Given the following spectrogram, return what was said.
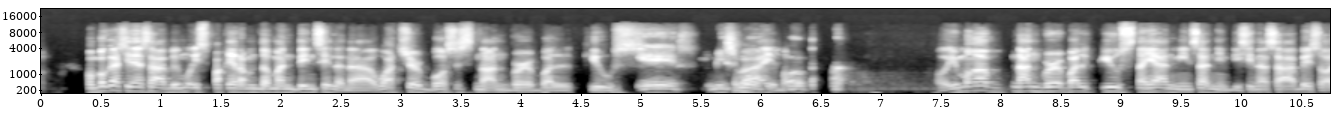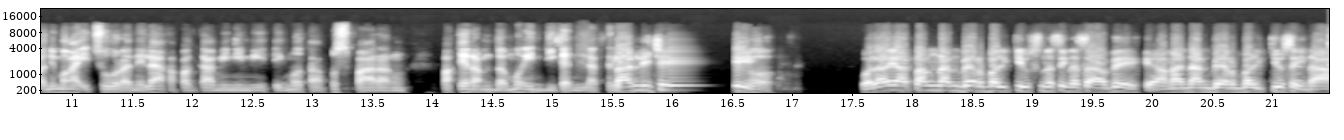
mm. kumbaga sinasabi mo is pakiramdaman din sila na what's your boss's non-verbal cues. Yes, mismo. Diba? Iba, o yung mga non-verbal cues na yan, minsan hindi sinasabi. So ano yung mga itsura nila kapag kami ni meeting mo tapos parang pakiramdam mo hindi ka nila trip. Stanley Chi. Oh. Wala yatang non-verbal cues na sinasabi. Kaya nga non-verbal cues eh. Na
